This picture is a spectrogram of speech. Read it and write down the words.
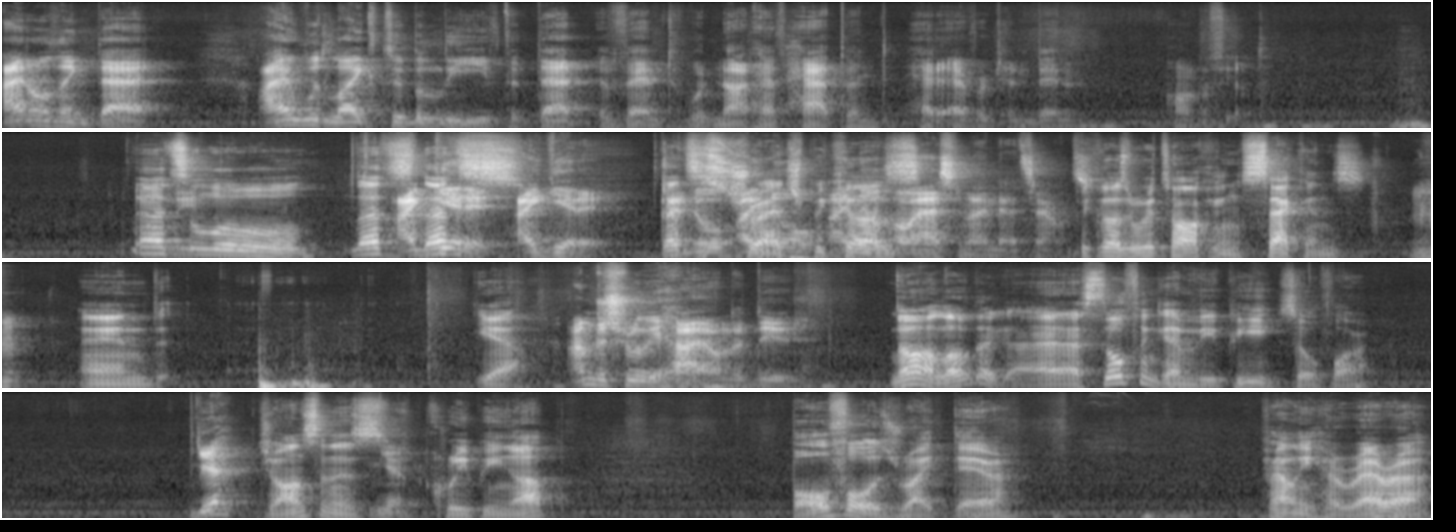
I don't think that. I would like to believe that that event would not have happened had Everton been on the field. That's a little. That's. I that's, get it. I get it. That's I a know, stretch I know, because- I know how asinine that sounds. because we're talking seconds, Mhm. and yeah. I'm just really high on the dude. No, I love that guy. I- still think MVP so far. Yeah. Johnson is Yep. creeping up. Bofo is right there. Apparently Herrera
